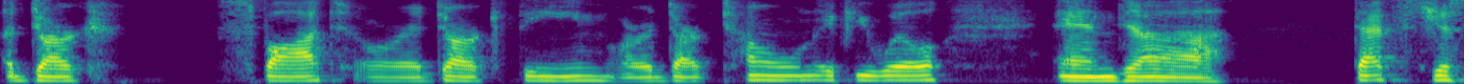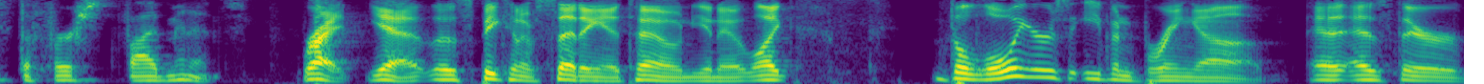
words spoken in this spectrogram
a dark spot or a dark theme or a dark tone, if you will. And uh that's just the first five minutes. Right. Yeah. Speaking of setting a tone, you know, like the lawyers even bring up as they're,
